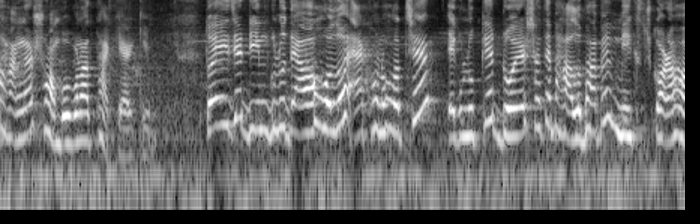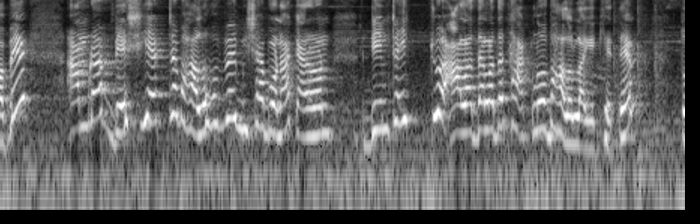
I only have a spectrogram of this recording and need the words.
ভাঙার সম্ভাবনা থাকে আর কি। তো এই যে ডিমগুলো দেওয়া হলো, এখন হচ্ছে এগুলোকে ডোয়ের সাথে ভালোভাবে মিক্সড করা হবে। আমরা বেশি একটা ভালোভাবে মিশাবো না, কারণ ডিমটা একটু আলাদা আলাদা থাকলেও ভালো লাগে খেতে। তো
